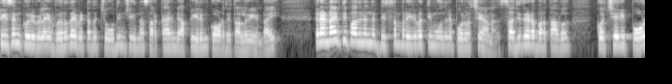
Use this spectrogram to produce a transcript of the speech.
ടിസൻ കുരുവിളെ വെറുതെ വിട്ടത് ചോദ്യം ചെയ്യുന്ന സർക്കാരിന്റെ അപ്പീലും കോടതി തള്ളുകയുണ്ടായി. രണ്ടായിരത്തി പതിനൊന്ന് ഡിസംബർ ഇരുപത്തി മൂന്നിന് പുലർച്ചെയാണ് സജിതയുടെ ഭർത്താവ് കൊച്ചേരി പോൾ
